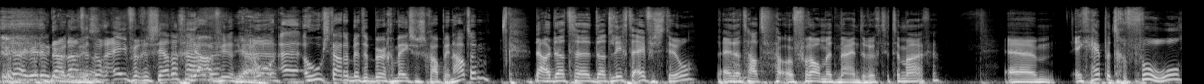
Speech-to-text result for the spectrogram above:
Ja, ik weet ook niet Nou, laten we is. het nog even gezellig Ja, houden. ja. Eh, Hoe, hoe staat het met het burgemeesterschap in Hattem? Nou, dat, eh, dat ligt even stil. En dat had vo- vooral met mijn drukte te maken. Ehm, ik heb het gevoel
